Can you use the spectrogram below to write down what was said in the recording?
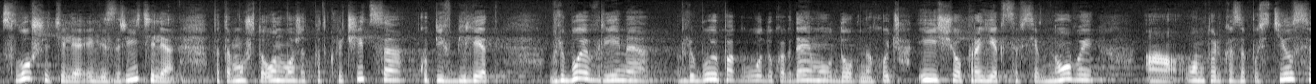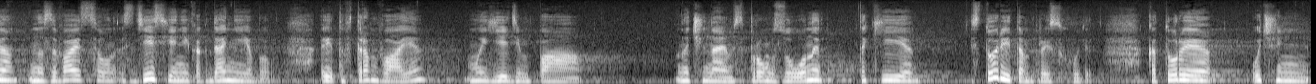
слушателя или зрителя, потому что он может подключиться, купив билет в любое время в любую погоду, когда ему удобно. И еще проект совсем новый, а, он только запустился. Называется он «Здесь я никогда не был». Это в трамвае. Мы едем по... Начинаем с промзоны. Такие истории там происходят, которые очень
